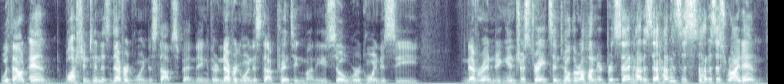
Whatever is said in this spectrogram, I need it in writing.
without end. Washington is never going to stop spending. They're never going to stop printing money. So we're going to see never ending interest rates until they're 100%. How does, that, how, does this, how does this ride end?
